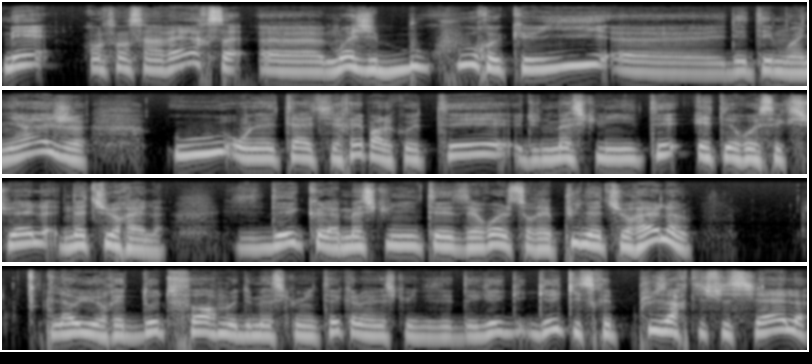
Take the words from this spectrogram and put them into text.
Mais en sens inverse, euh, moi j'ai beaucoup recueilli euh, des témoignages où on était attiré par le côté d'une masculinité hétérosexuelle naturelle. L'idée que la masculinité hétéro, elle serait plus naturelle, Là où il y aurait d'autres formes de masculinité comme la masculinité des gays, qui seraient plus artificielles,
